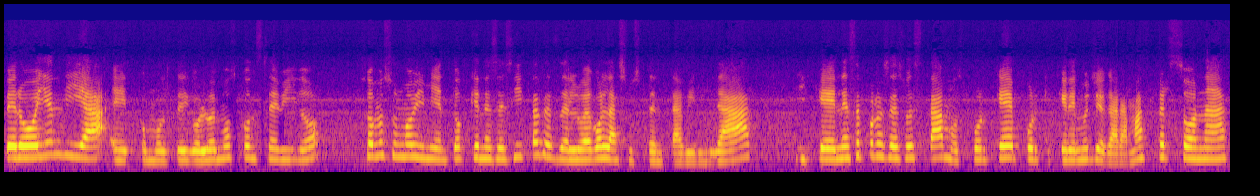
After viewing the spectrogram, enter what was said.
pero hoy en día, eh, como te digo, lo hemos concebido, somos un movimiento que necesita desde luego la sustentabilidad y que en ese proceso estamos. ¿Por qué? Porque queremos llegar a más personas,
